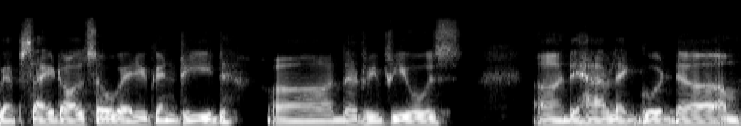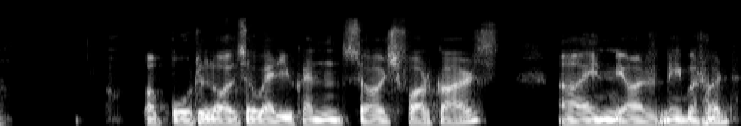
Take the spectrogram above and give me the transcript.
website also where you can read uh, the reviews. Uh, they have like good um, a portal also where you can search for cars uh, in your neighborhood.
